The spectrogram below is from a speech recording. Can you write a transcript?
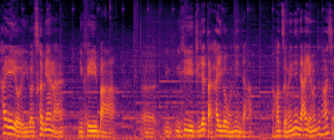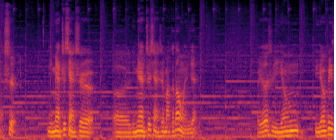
它也有一个侧边栏，你可以把，呃，你你可以直接打开一个文件夹，然后子文件夹也能正常显示，里面只显示，呃，里面只显示 Markdown 文件。我觉得是已经已经非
